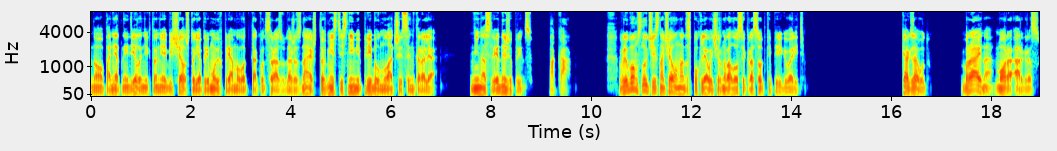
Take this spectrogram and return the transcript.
Но, понятное дело, никто не обещал, что я приму их прямо вот так вот сразу, даже зная, что вместе с ними прибыл младший сын короля. Не наследный же принц. Пока. В любом случае, сначала надо с пухлявой черноволосой красоткой переговорить. «Как зовут?» «Брайна, Мора Аргресс».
